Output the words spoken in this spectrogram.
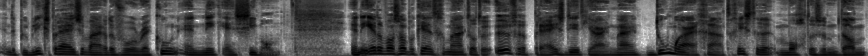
en de publieksprijzen waren er voor Raccoon en Nick en Simon. En eerder was al bekendgemaakt dat de oeuvreprijs dit jaar naar Doe Maar gaat. Gisteren mochten ze hem dan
